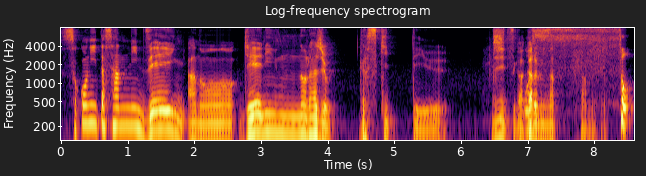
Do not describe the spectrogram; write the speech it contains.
そこにいた3人全員あのー芸人のラジオが好きっていう事実が明るみになったんですよ。そ。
